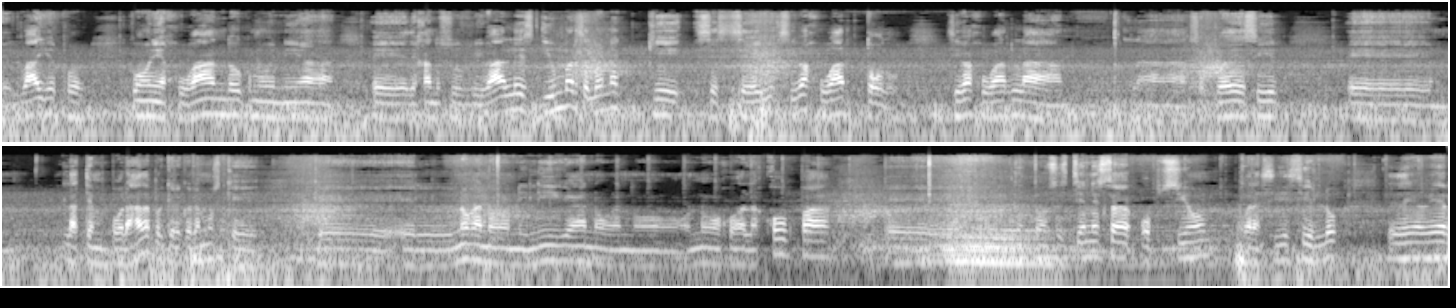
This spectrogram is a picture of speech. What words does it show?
el, Bayern por cómo venía jugando, cómo venía eh, dejando sus rivales y un Barcelona que se, se, iba a jugar todo, se iba a jugar la, se puede decir eh, la temporada porque recordemos que, no ganó ni liga, no ganó, no juega la copa, eh, entonces tiene esa opción, por así decirlo, de haber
